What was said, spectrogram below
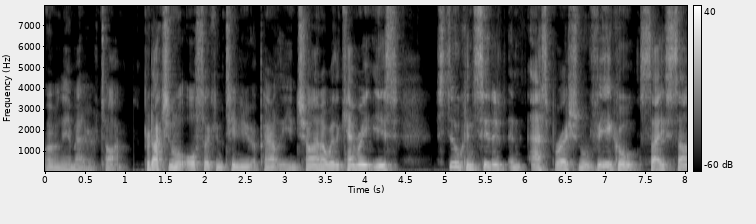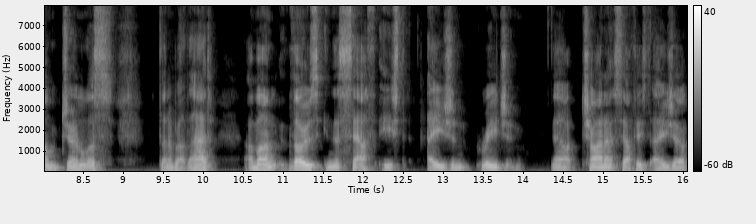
only a matter of time. Production will also continue apparently in China, where the Camry is still considered an aspirational vehicle, say some journalists. Don't know about that. Among those in the Southeast Asian region. Now, China, Southeast Asia,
